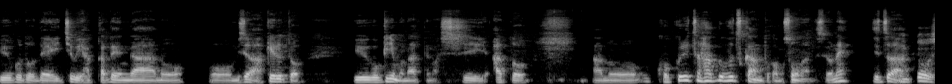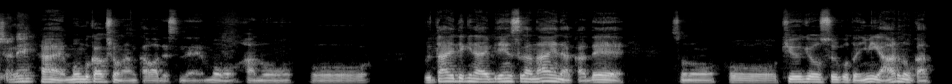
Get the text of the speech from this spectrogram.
いうことで、一部百貨店が、あの、店を開けるという動きにもなってますし、あと、あの、国立博物館とかもそうなんですよね。実は、そうですよね。はい、文部科学省なんかはですね、もう、あの、具体的なエビデンスがない中で、その、休業することに意味があるのかっ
